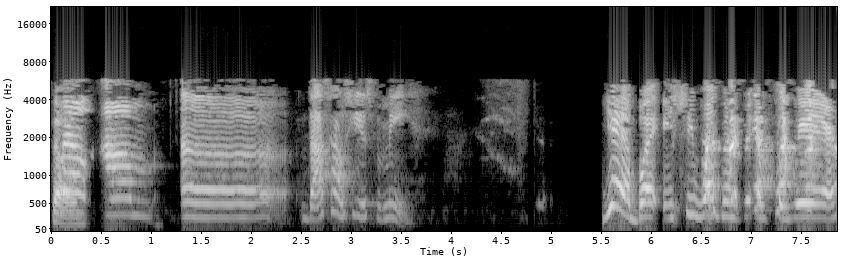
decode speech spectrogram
So Well, um uh that's how she is for me. Yeah, but she wasn't written to where,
